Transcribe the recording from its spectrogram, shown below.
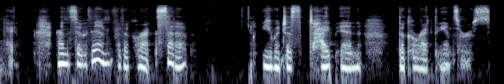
Okay, and so then for the correct setup, you would just type in the correct answers.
